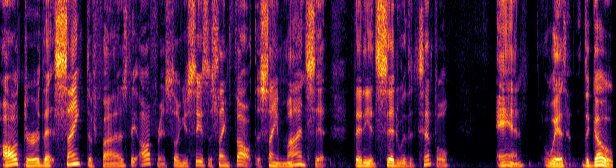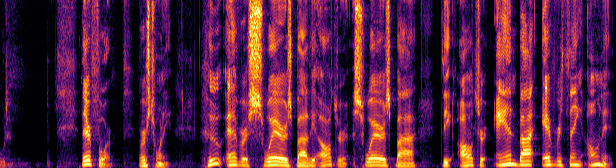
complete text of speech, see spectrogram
altar that sanctifies the offering? So you see, it's the same thought, the same mindset that he had said with the temple and with the gold. Therefore, verse 20, whoever swears by the altar swears by the altar and by everything on it.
